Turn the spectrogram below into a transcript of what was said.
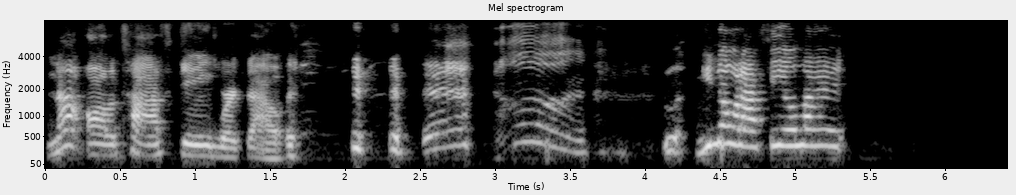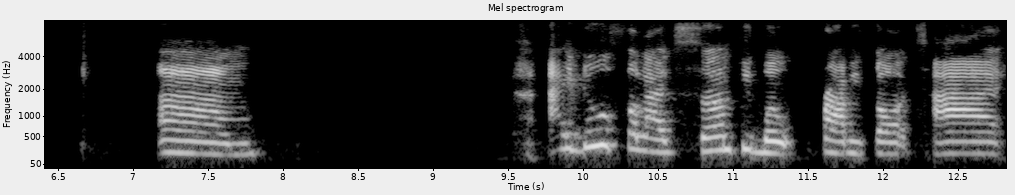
not all the time schemes worked out. you know what I feel like? Um, I do feel like some people probably thought Ty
